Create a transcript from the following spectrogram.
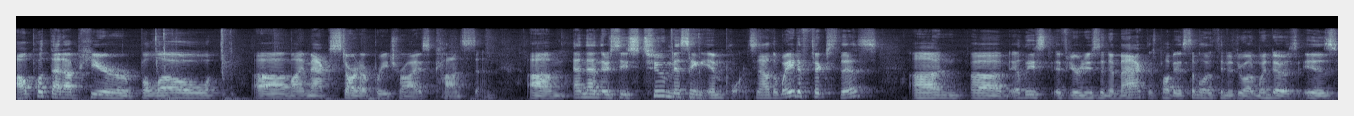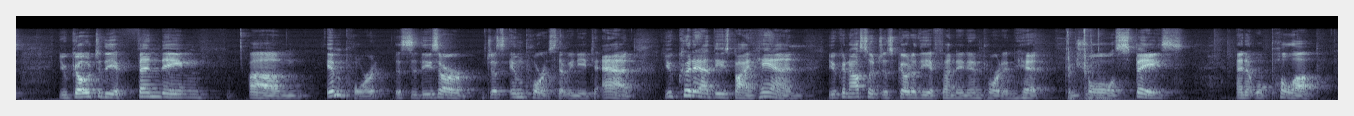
I'll put that up here below uh, my max startup retries constant. Um, and then there's these two missing imports. Now, the way to fix this, on uh, at least if you're using a Mac, there's probably a similar thing to do on Windows, is you go to the offending um, import. This is, these are just imports that we need to add. You could add these by hand. You can also just go to the offending import and hit control space and it will pull up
